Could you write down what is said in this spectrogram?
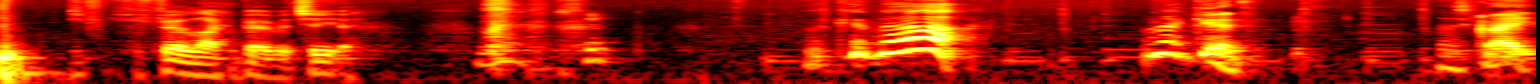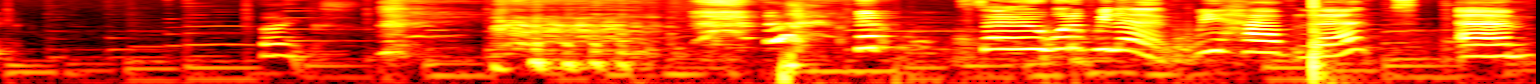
You feel like a bit of a cheater. Look at that! Isn't that good? That's great. Thanks. So, what have we learnt? We have learnt um,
